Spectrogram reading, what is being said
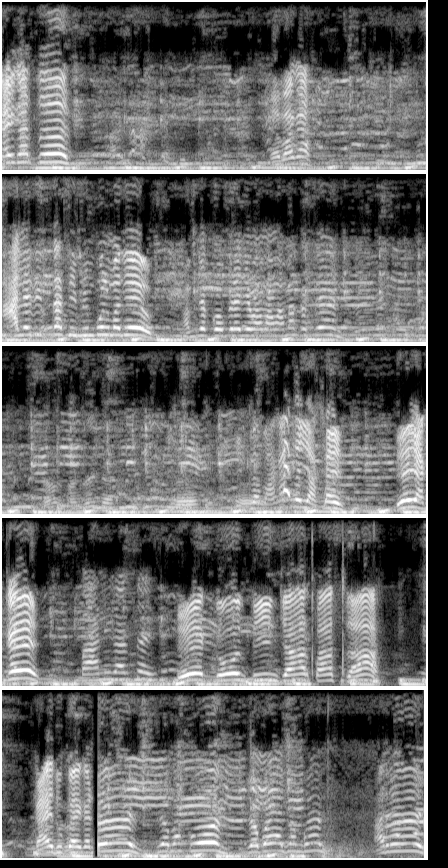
काय करतात हे बघा. आले तिथं स्विमिंग पूल मध्ये. आमच्या कोपऱ्याचे मामा मामा कसे? इकडं बघा ए पाणी घालतंय. एक दोन तीन चार पाच सहा. kayak duka ikan hei siapa kun siapa ya jambal arai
